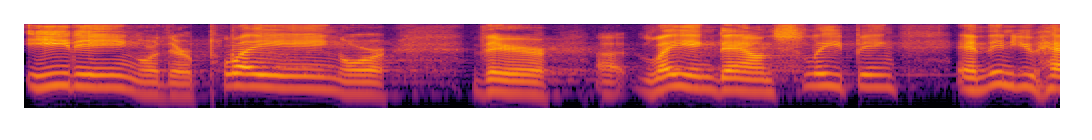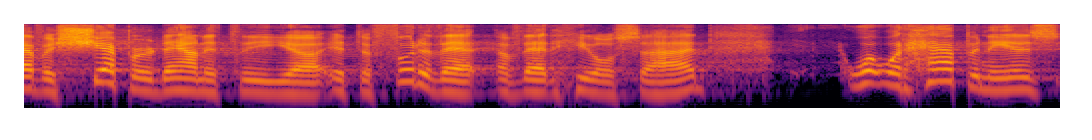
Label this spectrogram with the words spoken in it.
eating or they're playing or they're uh, laying down sleeping, and then you have a shepherd down at the, uh, at the foot of that, of that hillside, what would happen is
